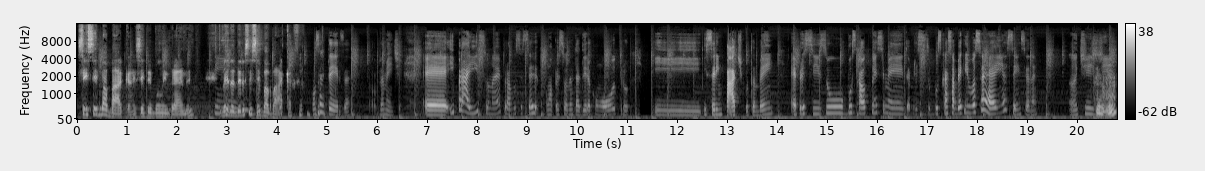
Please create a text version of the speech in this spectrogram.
sem ser babaca, é sempre bom lembrar, né? Sim. Verdadeiro sem ser babaca. Com certeza, obviamente. É, e para isso, né, para você ser uma pessoa verdadeira com o outro e, e ser empático também, é preciso buscar autoconhecimento, é preciso buscar saber quem você é em essência, né? Antes de uhum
